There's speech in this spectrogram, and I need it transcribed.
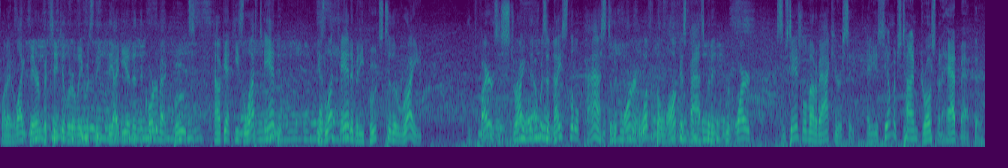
What I liked there particularly was the, the idea that the quarterback boots. Now, again, he's left handed. He's left handed, but he boots to the right and fires a strike. That was a nice little pass to the corner. It wasn't the longest pass, but it required a substantial amount of accuracy. And you see how much time Grossman had back there.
